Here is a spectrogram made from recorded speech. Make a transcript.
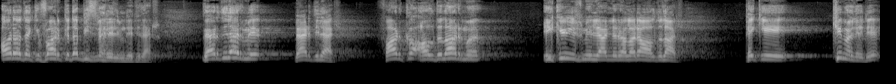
aradaki farkı da biz verelim dediler. Verdiler mi? Verdiler. Farkı aldılar mı? 200 milyar liraları aldılar. Peki kim ödedi?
